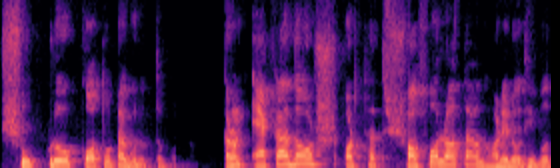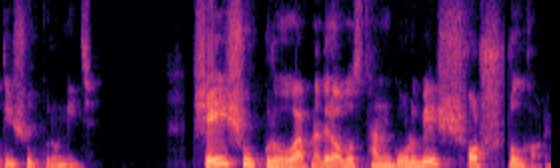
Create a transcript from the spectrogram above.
শুক্র কতটা গুরুত্বপূর্ণ। কারণ একাদশ অর্থাৎ সফলতা ঘরের অধিপতি শুক্র নিজে সেই শুক্র আপনাদের অবস্থান করবে ষষ্ঠ ঘরে।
